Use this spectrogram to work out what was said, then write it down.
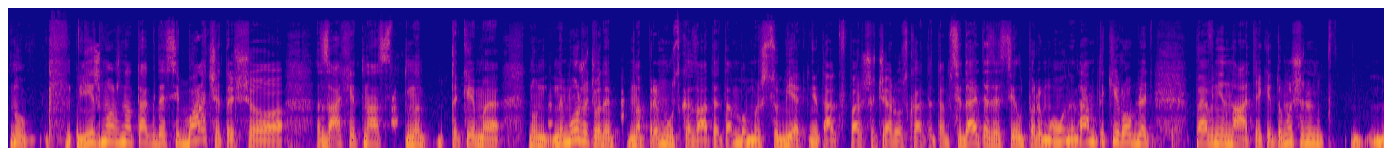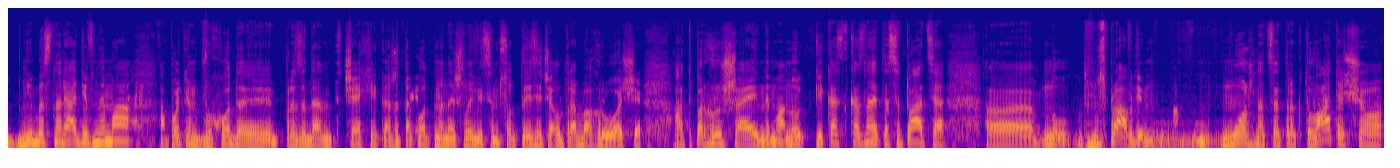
ну її ж можна так десь і бачити, що Захід нас ну, такими, ну не можуть вони напряму сказати там, бо ми ж суб'єктні, так в першу чергу сказати там сідайте за стіл перемовин. І Там такі роблять певні натяки, тому що ну, ніби снарядів нема. А потім виходить президент Чехії, каже: так, от ми знайшли 800 тисяч, але треба гроші. А тепер грошей нема. Ну якась така, знаєте, ситуація. Е, ну, ну справді можна це трактувати, що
